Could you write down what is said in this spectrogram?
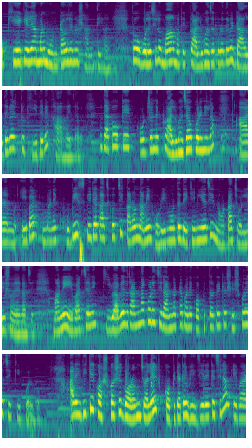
ও খেয়ে গেলে আমার মনটাও যেন শান্তি হয়। তো ও বলেছিল, মা, আমাকে একটু আলু ভাজা করে দেবে, ডাল দেবে একটু ঘি দেবে, খাওয়া হয়ে যাবে। তো দেখো, ওকে, ওর জন্য একটু আলু ভাজাও করে নিলাম। আর এবার মানে খুবই স্পিডে কাজ করছি, কারণ আমি ঘড়ির মধ্যে দেখে নিয়েছি নটা চল্লিশ হয়ে গেছে। মানে এবার যে আমি কীভাবে রান্না করেছি, রান্নাটা মানে কপির তরকারিটা শেষ করেছি, কি বলব? আর এইদিকে কষকষে গরম জলে কপিটাকে ভিজিয়ে রেখেছিলাম, এবার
